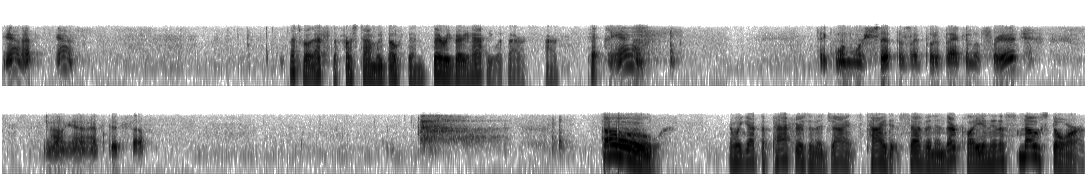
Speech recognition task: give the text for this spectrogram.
Yeah, that's yeah. That's well, that's the first time we've both been very, very happy with our our picks. Yeah. Take one more sip as I put it back in the fridge. Oh yeah, that's good stuff. Oh, and we got the Packers and the Giants tied at seven, and they're playing in a snowstorm.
